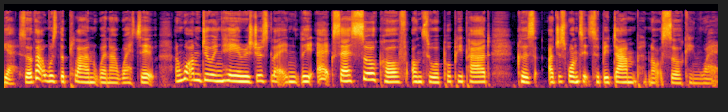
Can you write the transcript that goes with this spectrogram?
Yeah, so that was the plan when I wet it. And what I'm doing here is just letting the excess soak off onto a puppy pad because I just want it to be damp, not soaking wet.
